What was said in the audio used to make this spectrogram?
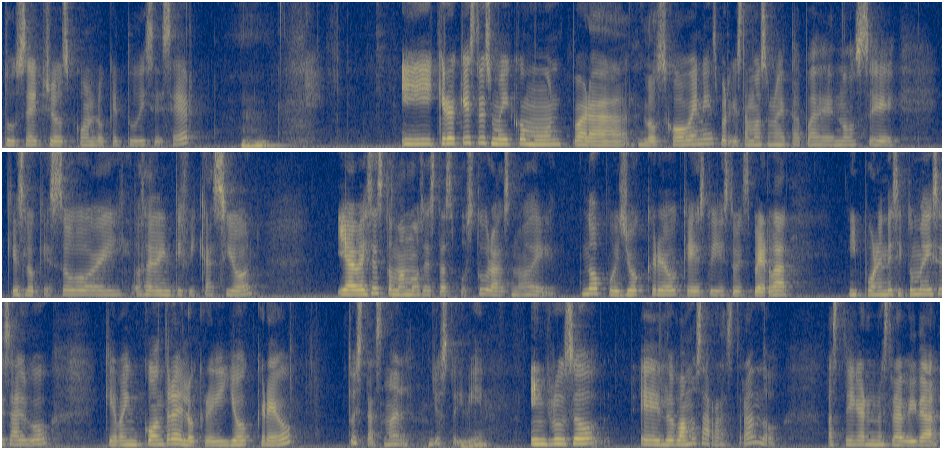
tus hechos con lo que tú dices ser. Y creo que esto es muy común para los jóvenes, porque estamos en una etapa de no sé qué es lo que soy, o sea, de identificación. Y a veces tomamos estas posturas, ¿no? De, no, pues yo creo que esto y esto es verdad. Y por ende, si tú me dices algo, que va en contra de lo que yo creo, tú estás mal, yo estoy bien. Incluso eh, lo vamos arrastrando hasta llegar a nuestra vida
